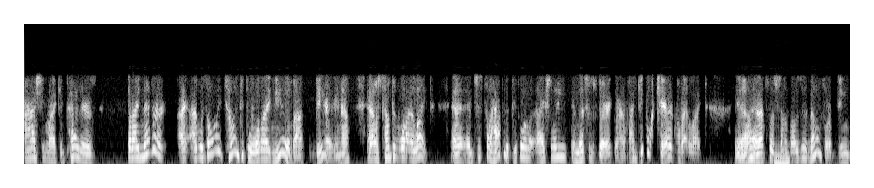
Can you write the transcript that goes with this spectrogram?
trashing my competitors, but I never. I, I was only telling people what I knew about beer, you know, and I was telling people what I liked, and it, it just so happened that people actually, and this is very gratifying. People cared what I liked, you know, and that's what some of us are known for, being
